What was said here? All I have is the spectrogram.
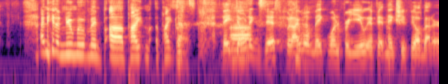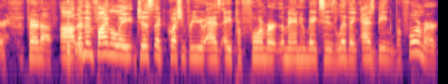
I need a new movement uh, pint pint glass. they don't uh, exist, but I will make one for you if it makes you feel better. Fair enough. Um, and then finally, just a question for you as a performer, the man who makes his living as being a performer.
